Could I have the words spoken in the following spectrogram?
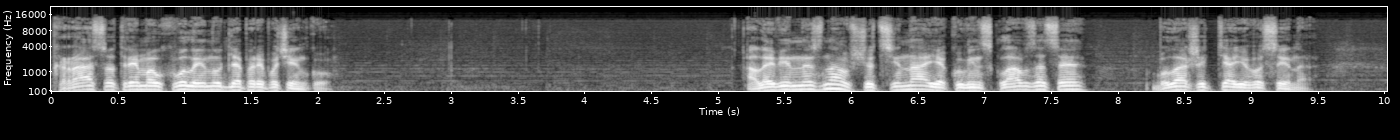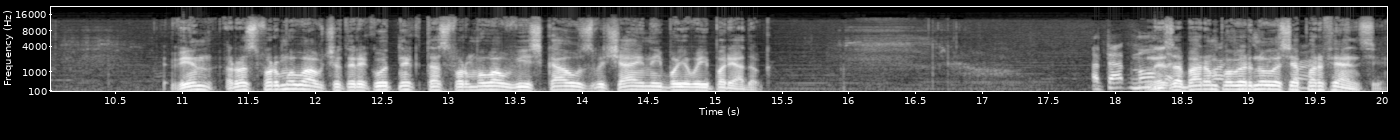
Крас отримав хвилину для перепочинку. Але він не знав, що ціна, яку він склав за це, була життя його сина. Він розформував чотирикутник та сформував війська у звичайний бойовий порядок. Незабаром повернулися парфянці.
